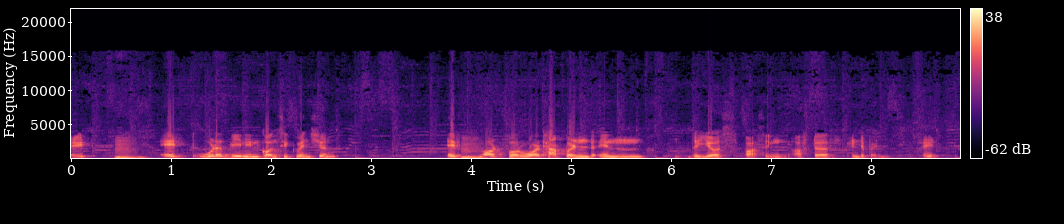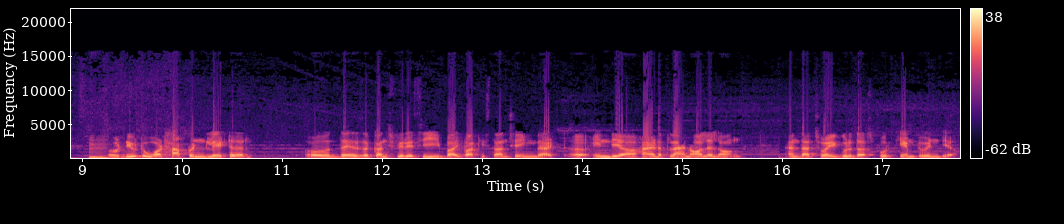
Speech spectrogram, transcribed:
right? Hmm. it would have been inconsequential if not for what happened in the years passing after independence, right? So, due to what happened later, uh, there's a conspiracy by Pakistan saying that uh, India had a plan all along, and that's why Gurdaspur came to India,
